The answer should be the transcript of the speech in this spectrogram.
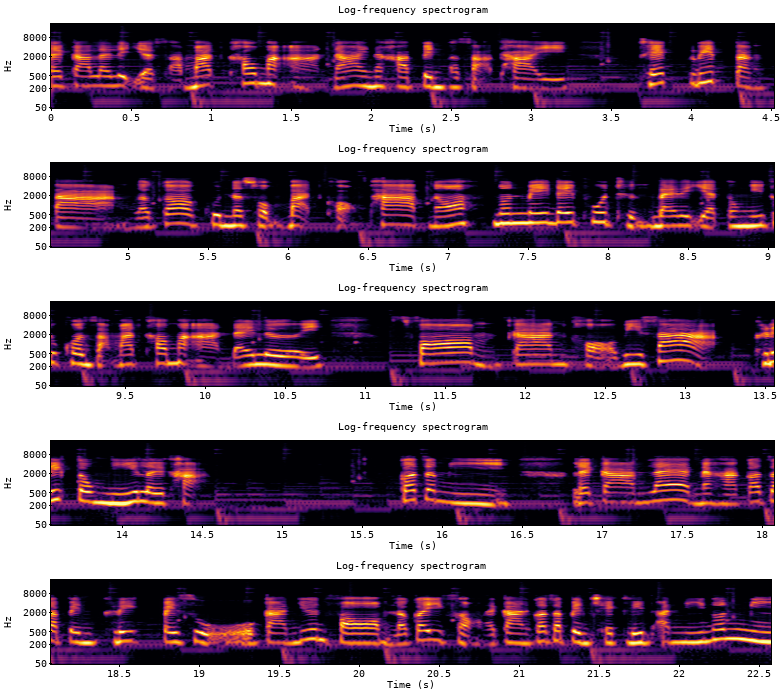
รายการรายละเอียดสามารถเข้ามาอ่านได้นะคะ เป็นภาษาไทยเช็คลิสต์ต่างๆ แล้วก็คุณสมบัติของภาพเนาะนุ่นไม่ได้พูดถึงรายละเอียดตรงนี้ทุกคนสามารถเข้ามาอ่านได้เลย ฟอร์ม การขอวีซ่า คลิกตรงนี้เลยค่ะ ก็จะมีรายการแรกนะคะ ก็จะเป็นคลิกไปสู่การยื่นฟอร์ม แล้วก็อีก 2 รายการก็จะเป็นเช็คลิสต์อันนี้นุ่นมี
